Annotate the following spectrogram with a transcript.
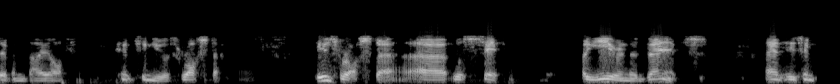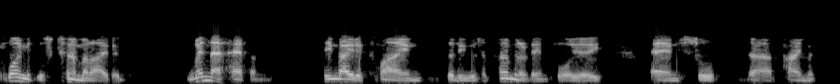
seven day off continuous roster. His roster uh, was set a year in advance, and his employment was terminated. When that happened, he made a claim that he was a permanent employee and sought uh, payment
